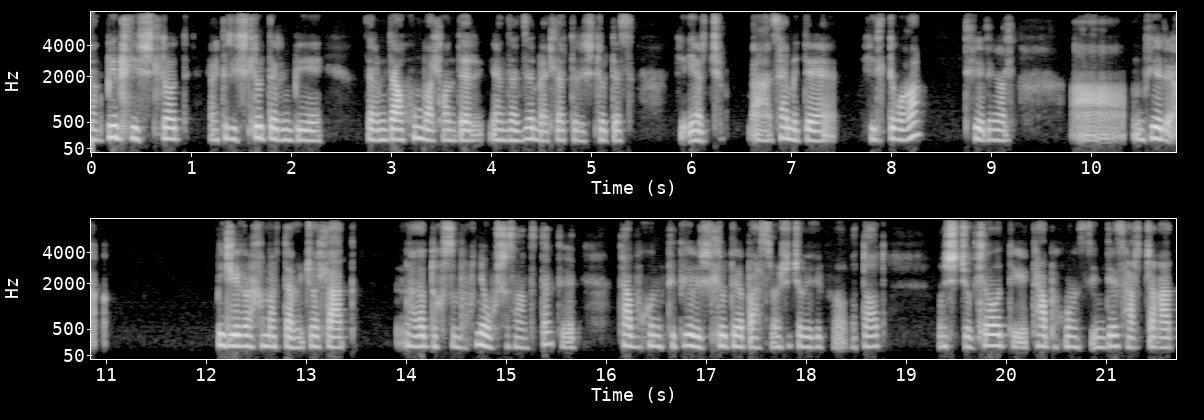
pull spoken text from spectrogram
яг библийн ишлүүд яг тэр ишлүүдээр нь би заримдаа хүн болгон дээр янз янзын байдлаар тэр ишлүүдээс ярьж сайн мэдээ хэлдэг байгаа. Тэгэхээр энэ бол үнэхээр билег рахмаар дамжуулаад надад өгсөн бурхны үг шиг санагддаг. Тэгээд та бүхэн тэдгээр ишлүүдээ бас уншиж өгье гэж бодоод уншиж өглөө. Тэгээд та бүхэн эндээс харж агаад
